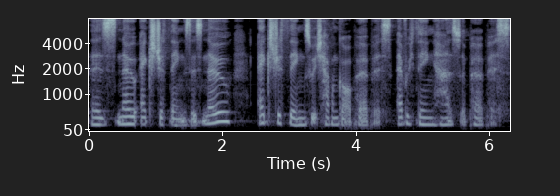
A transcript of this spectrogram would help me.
There's no extra things. There's no extra things which haven't got a purpose. Everything has a purpose.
